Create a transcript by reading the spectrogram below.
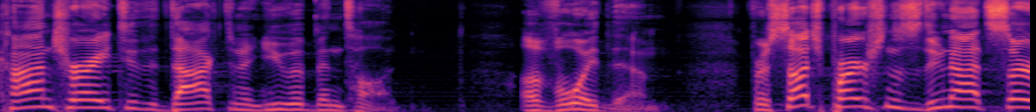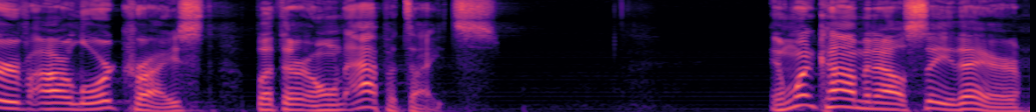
contrary to the doctrine that you have been taught. Avoid them. For such persons do not serve our Lord Christ, but their own appetites. And one comment I'll say there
